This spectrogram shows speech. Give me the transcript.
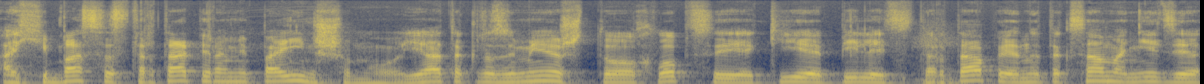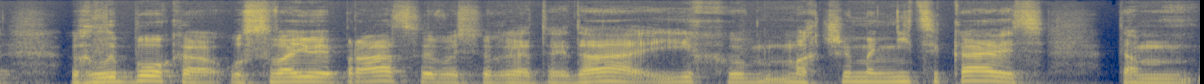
А хіба са стартаперамі па-іншаму? Я так разумею што хлопцы якія піляць стартапы яны таксама недзе глыбока у сваёй працы вось у гэтай да? Іх магчыма не цікавіць там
